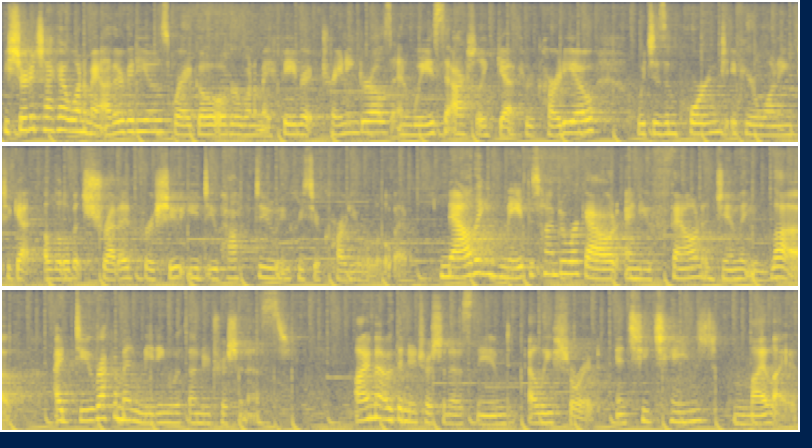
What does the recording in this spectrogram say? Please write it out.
Be sure to check out one of my other videos where I go over one of my favorite training drills and ways to actually get through cardio, which is important if you're wanting to get a little bit shredded for a shoot, you do have to increase your cardio a little bit. Now that you've made the time to work out and you've found a gym that you love, I do recommend meeting with a nutritionist. I met with a nutritionist named Ellie Short, and she changed my life.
